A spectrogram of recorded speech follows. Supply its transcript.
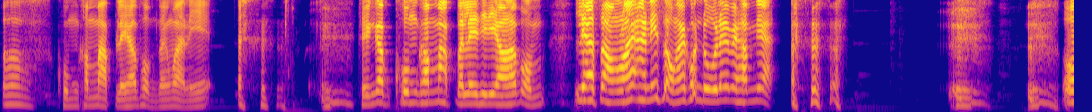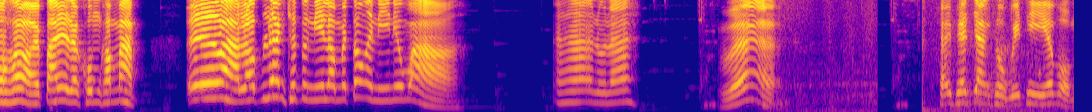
โอ้คุมขมับเลยครับผมจังหวะนี้ ถึงกับคุมขมับไปเลยทีเดียวครับ ผม เหลือสองร้อยอันนี้ส่งให้คนดูได้ไหมครับ เนี่ย โอ้โหไปเดี๋ยวจะคุมขมับ เออว่ะเราเลื่อนชุดตรงนี้เราไม่ต้องอันนี้นี่ว่ะอ่าฮะดูนะเว้ยใช้เพชรอย่างถูกวิธีครับผม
